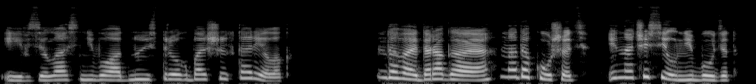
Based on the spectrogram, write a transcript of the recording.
и взяла с него одну из трех больших тарелок. «Давай, дорогая, надо кушать, иначе сил не будет»,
